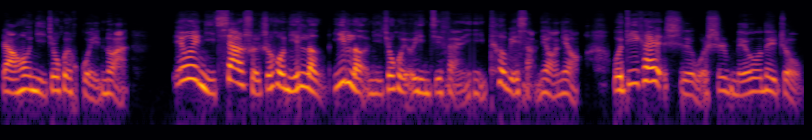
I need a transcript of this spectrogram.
然后你就会回暖。因为你下水之后，你冷一冷，你就会有应激反应，特别想尿尿。我第一开始我是没有那种，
